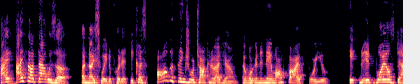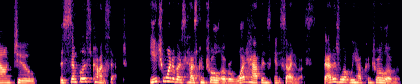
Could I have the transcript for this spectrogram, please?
I, I thought that was a, a nice way to put it because all the things we're talking about here, and we're going to name all five for you, it, it boils down to the simplest concept. Each one of us has control over what happens inside of us. That is what we have control over.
